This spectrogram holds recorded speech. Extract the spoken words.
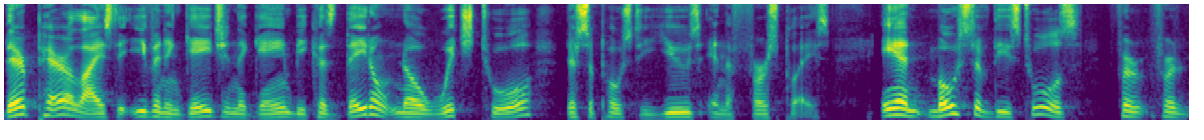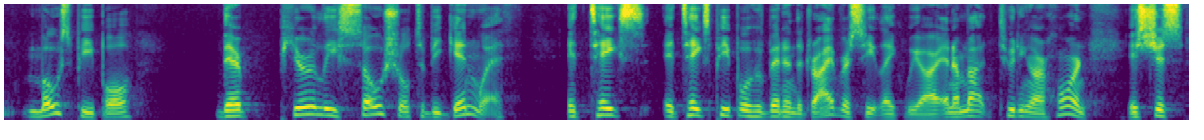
They're paralyzed to even engage in the game because they don't know which tool they're supposed to use in the first place. And most of these tools, for, for most people, they're purely social to begin with. It takes it takes people who've been in the driver's seat like we are, and I'm not tooting our horn. It's just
